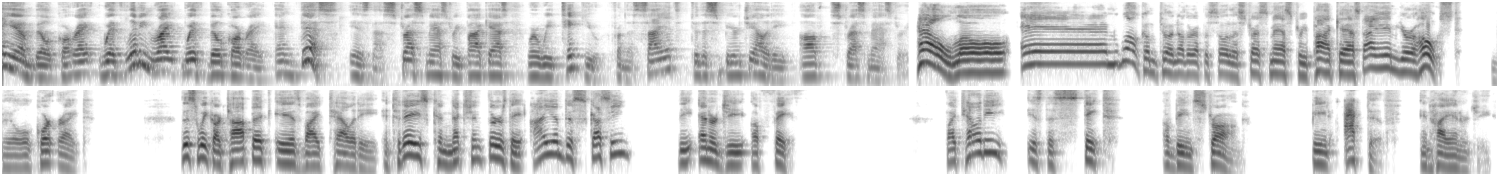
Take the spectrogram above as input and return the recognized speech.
I am Bill Cortright with Living Right with Bill Cortright, and this is the Stress Mastery Podcast where we take you from the science to the spirituality of stress mastery. Hello, and welcome to another episode of the Stress Mastery Podcast. I am your host, Bill Cortright. This week, our topic is vitality. In today's Connection Thursday, I am discussing the energy of faith. Vitality is the state of being strong, being active in high energy.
